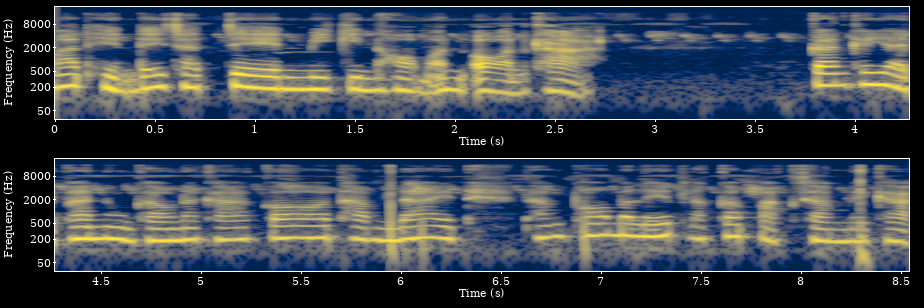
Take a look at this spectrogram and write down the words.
มารถเห็นได้ชัดเจน มีกลิ่นหอมอ่อนๆค่ะ การขยายพันธุ์ของเขานะคะ ก็ทำได้ทั้งเพาะเมล็ดแล้วก็ปักชำเลยค่ะ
